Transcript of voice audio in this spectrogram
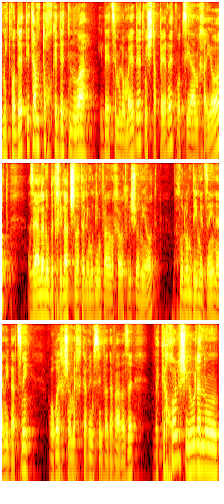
מתמודדת איתן תוך כדי תנועה. היא בעצם לומדת, משתפרת, מוציאה הנחיות. אז היה לנו בתחילת שנת הלימודים כבר הנחיות ראשוניות. אנחנו לומדים את זה, הנה אני בעצמי עורך שם מחקרים סביב הדבר הזה, וככל שיהיו לנו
